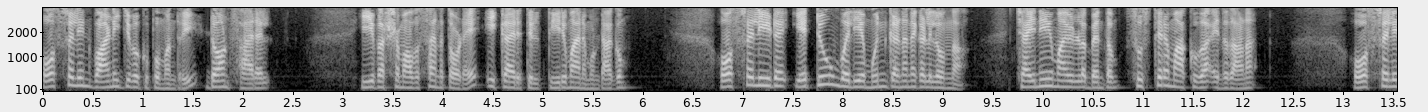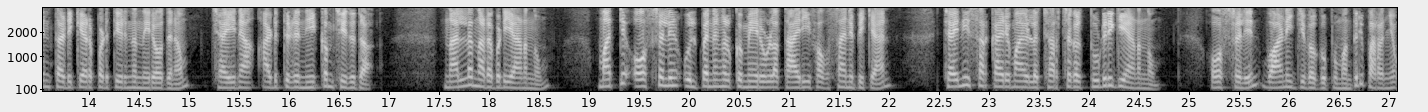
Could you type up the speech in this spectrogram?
ഓസ്ട്രേലിയൻ വാണിജ്യ വകുപ്പ് മന്ത്രി ഡോൺ ഫാരൽ. ഈ വർഷം അവസാനത്തോടെ ഇക്കാര്യത്തിൽ തീരുമാനമുണ്ടാകും. ഓസ്ട്രേലിയയുടെ ഏറ്റവും വലിയ മുൻഗണനകളിലൊന്ന് ചൈനയുമായുള്ള ബന്ധം സുസ്ഥിരമാക്കുക എന്നതാണ്. ഓസ്ട്രേലിയൻ തടിക്ക് ഏർപ്പെടുത്തിയിരുന്ന നിരോധനം ചൈന അടുത്തിടെ നീക്കം ചെയ്തത്. നല്ല നടപടിയാണെന്നും മറ്റ് ഓസ്ട്രേലിയൻ ഉൽപ്പന്നങ്ങൾക്കുമേലുള്ള താരീഫ് അവസാനിപ്പിക്കാൻ ചൈനീസ് സർക്കാരുമായുള്ള ചർച്ചകൾ തുടരുകയാണെന്നും ഓസ്ട്രേലിയൻ വാണിജ്യ വകുപ്പ് മന്ത്രി പറഞ്ഞു.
